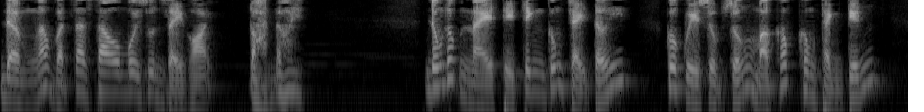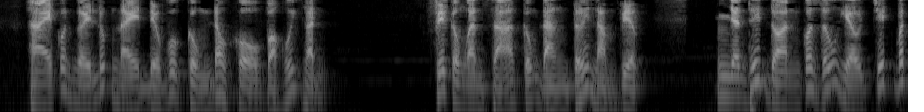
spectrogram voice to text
Đờm ngã vật ra sau môi run rẩy gọi đoàn ơi! Đúng lúc này thì Trinh cũng chạy tới, cô quỳ sụp xuống mà khóc không thành tiếng. Hai con người lúc này đều vô cùng đau khổ và hối hận. Phía công an xã cũng đang tới làm việc. Nhận thấy đoàn có dấu hiệu chết bất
